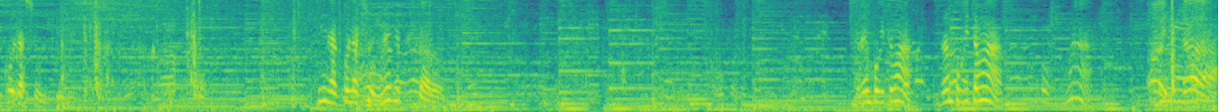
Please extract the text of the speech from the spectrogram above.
La- cola azul. tiene. La cola azul, mirá qué pescado. Trae un poquito más, trae un poquito más. Más. Ahí está,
